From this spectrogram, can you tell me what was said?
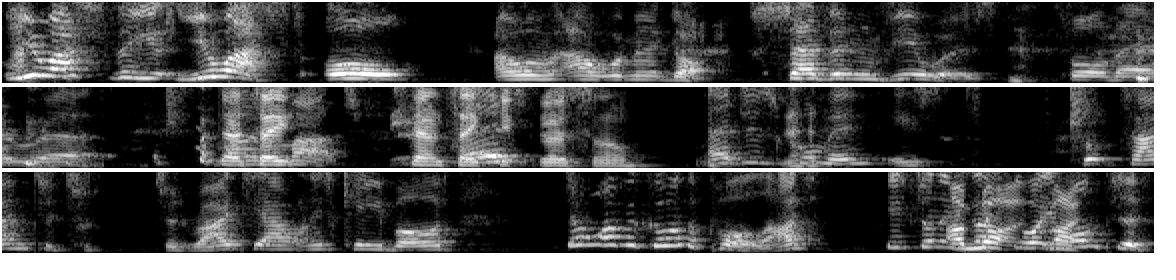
you asked the, you asked all our, our women have got seven viewers for their uh, Don't the take match. don't take Ed, it personal. Ed has come in. He's took time to, to to write it out on his keyboard. Don't have a go at the poor lad. He's done exactly not, what he like- wanted.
